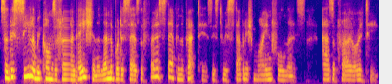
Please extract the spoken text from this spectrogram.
So this sila becomes a foundation. And then the Buddha says the first step in the practice is to establish mindfulness as a priority.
